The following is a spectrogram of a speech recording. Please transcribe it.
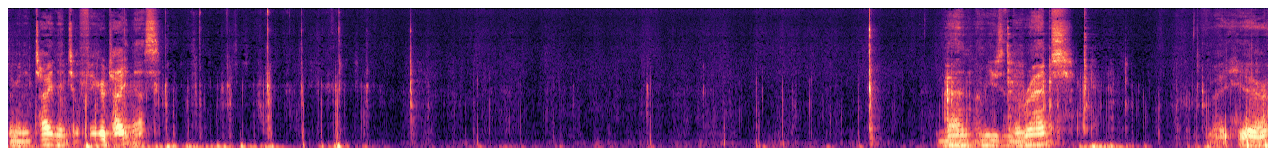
I'm going to tighten it to finger tightness. Then I'm using the wrench right here.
